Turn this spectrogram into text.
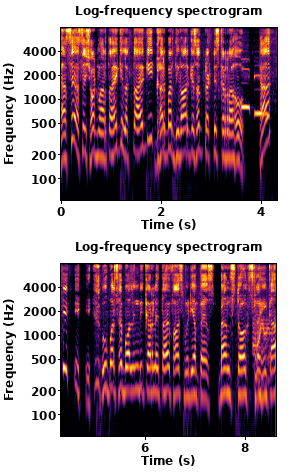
ऐसे ऐसे शॉट मारता है की लगता है की घर पर दीवार के साथ प्रैक्टिस कर रहा हाँ? ऊपर से बॉलिंग भी कर लेता है fast medium pace Ben Stokes कहीं का।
